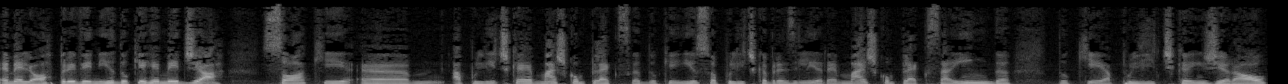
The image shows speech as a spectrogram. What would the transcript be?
é melhor prevenir do que remediar. Só que é, a política é mais complexa do que isso, a política brasileira é mais complexa ainda do que a política em geral.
